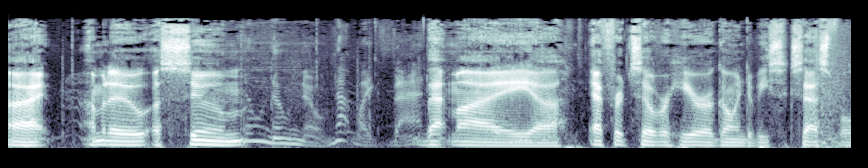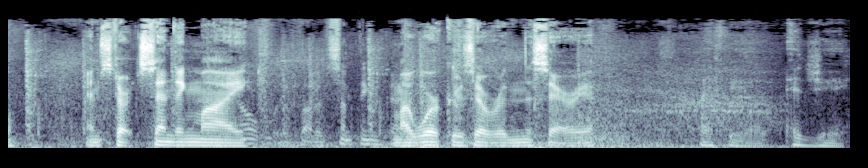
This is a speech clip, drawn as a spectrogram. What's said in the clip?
Alright, I'm going to assume No, no, no, not like that. that my uh, efforts over here are going to be successful and start sending my elf would have thought of something better. my workers over in this area. I feel edgy.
